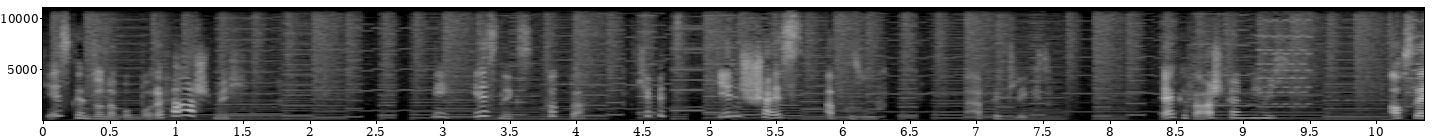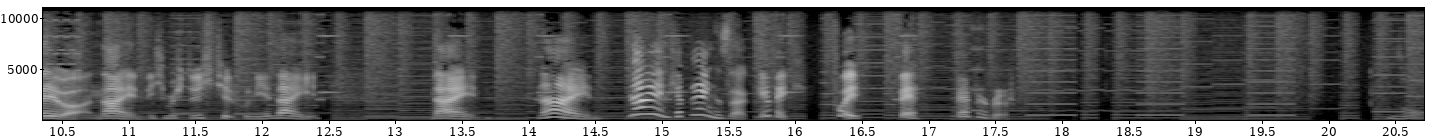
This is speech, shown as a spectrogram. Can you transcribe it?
Hier ist kein Sonderbomber, der verarscht mich. Nee, hier ist nichts. Guck mal. Ich habe jetzt jeden Scheiß abgesucht. Abgeklickt. Danke, verarscht kann ich mich auch selber. Nein, ich möchte nicht telefonieren. Nein. Nein. Nein. Nein, ich habe Nein gesagt. Geh weg. Pfui. Bäh. Bäh, bäh, bäh. So.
